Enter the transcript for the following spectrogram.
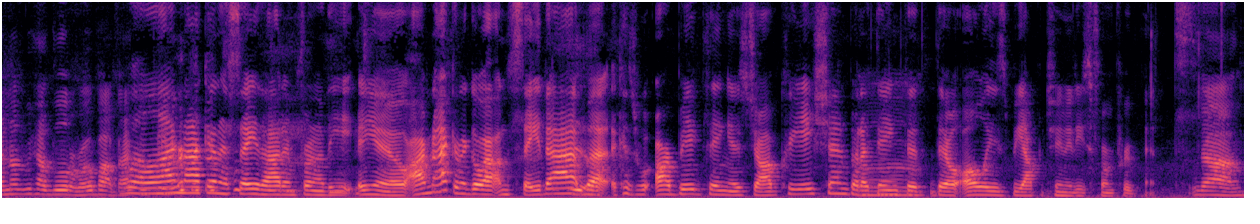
I know we have the little robot vacuum. Well, I'm not going to say that in front of the, you know, I'm not going to go out and say that, Yeah. but because our big thing is job creation, but I think that there'll always be opportunities for improvements. Yeah,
